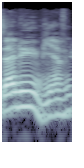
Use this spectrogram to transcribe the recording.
Salut, bienvenue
